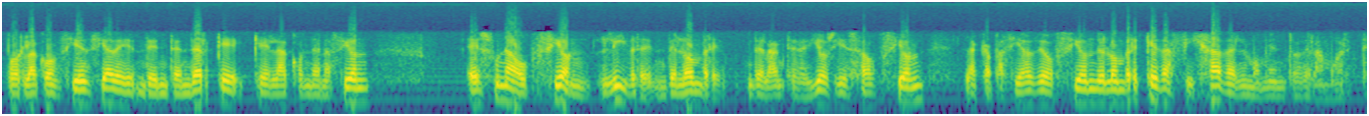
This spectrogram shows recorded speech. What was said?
por la conciencia de, entender que, que la condenación es una opción libre del hombre delante de Dios y esa opción, la capacidad de opción del hombre queda fijada en el momento de la muerte.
